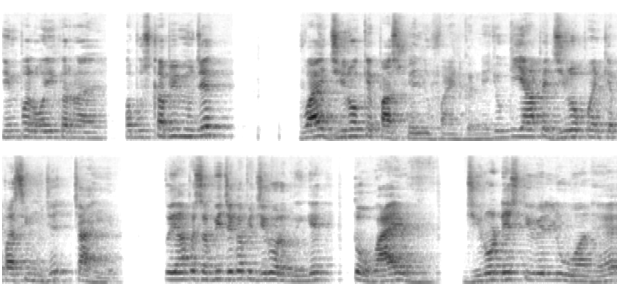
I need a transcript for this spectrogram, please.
सिंपल वही करना है। अब उसका भी मुझे वाई ज़ीरो के पास वैल्यू फाइंड करनी है, क्योंकि यहाँ पे ज़ीरो पॉइंट के पास ही मुझे चाहिए। तो यहाँ पे सभी जगह पे ज़ीरो रख देंगे तो वाई ज़ीरो डेज़ की वैल्यू वन है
